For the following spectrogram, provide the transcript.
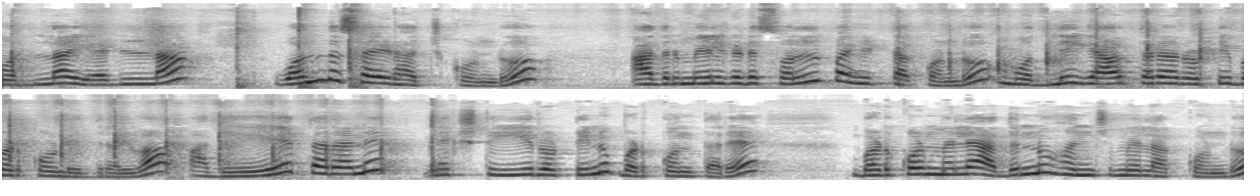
ಮೊದಲ ಎಳ್ಳನ್ನ ಒಂದು ಸೈಡ್ ಹಚ್ಕೊಂಡು ಅದ್ರ ಮೇಲ್ಗಡೆ ಸ್ವಲ್ಪ ಹಿಟ್ಟು ಹಾಕ್ಕೊಂಡು ಮೊದಲಿಗೆ ಯಾವ ಥರ ರೊಟ್ಟಿ ಬಡ್ಕೊಂಡಿದ್ರಲ್ವ, ಅದೇ ಥರನೇ ನೆಕ್ಸ್ಟ್ ಈ ರೊಟ್ಟಿನೂ ಬಡ್ಕೊತಾರೆ. ಬಡ್ಕೊಂಡ್ಮೇಲೆ ಅದನ್ನು ಹಂಚು ಮೇಲೆ ಹಾಕ್ಕೊಂಡು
